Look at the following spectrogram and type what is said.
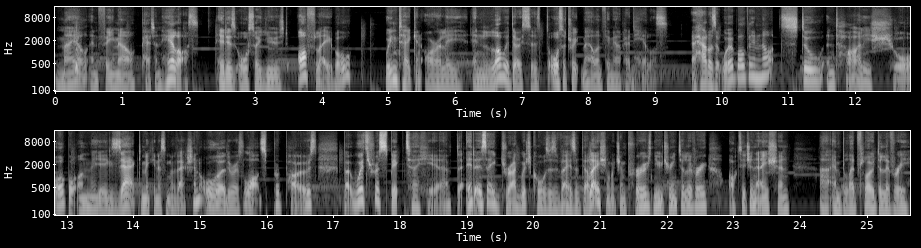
male and female pattern hair loss. It is also used off label when taken orally in lower doses to also treat male and female pattern hair loss. Now, how does it work? Well, they're not still entirely sure on the exact mechanism of action, although there is lots proposed. But with respect to hair, it is a drug which causes vasodilation, which improves nutrient delivery, oxygenation, uh, and blood flow delivery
